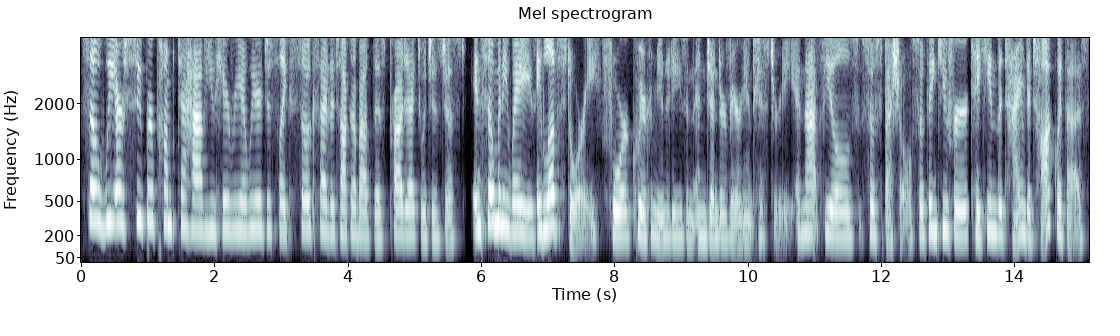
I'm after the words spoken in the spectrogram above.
So we are super pumped to have you here, Ria. We are just like so excited to talk about this project, which is just in so many ways a love story for queer communities and, and gender variant history. And that feels so special. So thank you for taking the time to talk with us.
